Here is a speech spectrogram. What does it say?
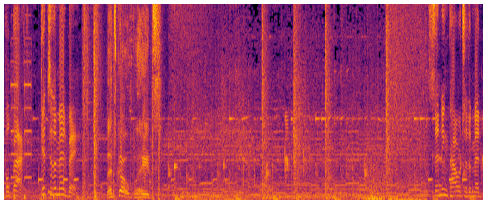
Pull back. Get to the med bay. Let's go, Blades! Sending power to the med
